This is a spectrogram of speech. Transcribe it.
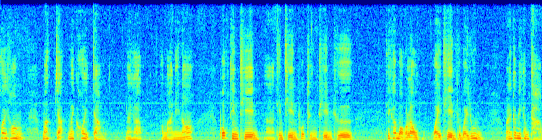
ค่อยท่องมักจะไม่ค่อยจำนะครับ ประมาณนี้เนาะพวกทีนทีนอ่าทีนทีนพูดถึงทีนคือ ที่เขาบอกว่าเราวัยทีนคือวัยรุ่นวันนั้นก็มีคำถาม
